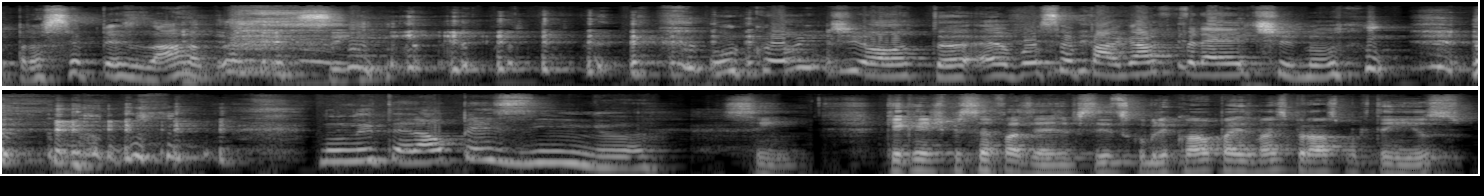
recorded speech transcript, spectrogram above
pra ser pesado? Sim. o quão idiota é você pagar frete no. no literal pezinho. Sim. O que, que a gente precisa fazer? A gente precisa descobrir qual é o país mais próximo que tem isso.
